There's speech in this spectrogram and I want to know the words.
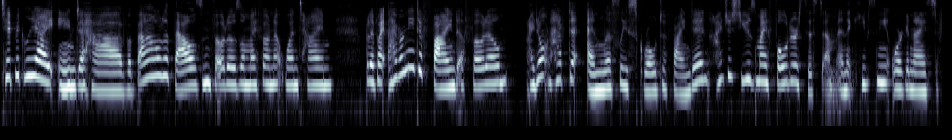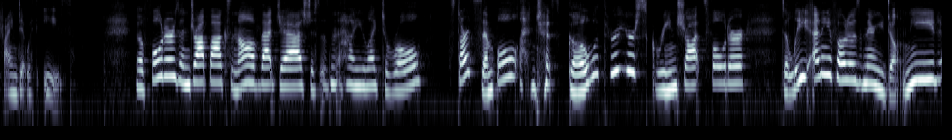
Typically, I aim to have about a thousand photos on my phone at one time, but if I ever need to find a photo, I don't have to endlessly scroll to find it. I just use my folder system and it keeps me organized to find it with ease. Now, folders and Dropbox and all of that jazz just isn't how you like to roll. Start simple and just go through your screenshots folder, delete any photos in there you don't need,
